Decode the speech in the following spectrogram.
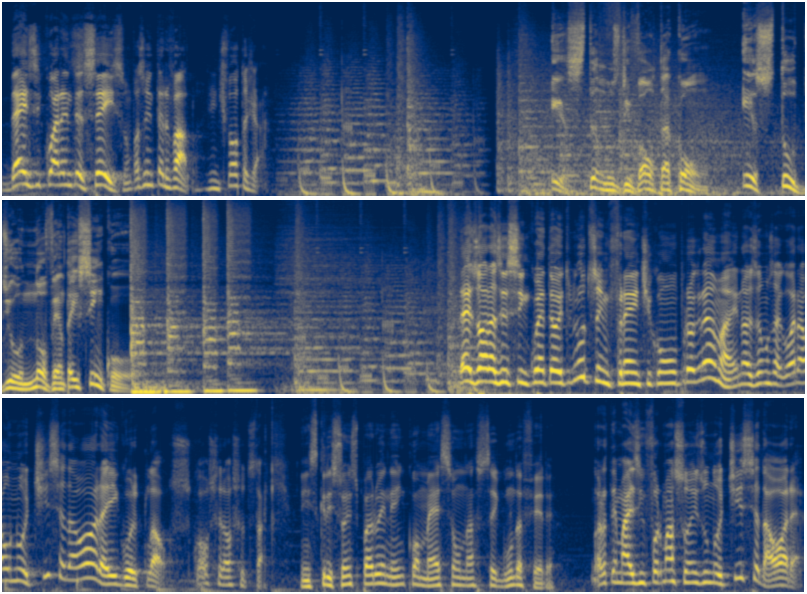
10h46, vamos fazer um intervalo. A gente volta já. Estamos de volta com Estúdio 95. 10 horas e 58 minutos em frente com o programa e nós vamos agora ao Notícia da Hora, Igor Klaus. Qual será o seu destaque? Inscrições para o Enem começam na segunda-feira. Agora tem mais informações no Notícia da Hora.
